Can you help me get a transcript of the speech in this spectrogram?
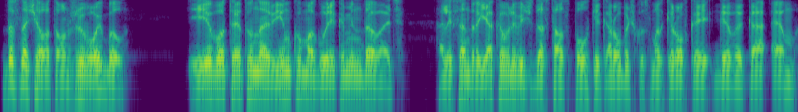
«Да сначала-то он живой был». И вот эту новинку могу рекомендовать. Александр Яковлевич достал с полки коробочку с маркировкой ГВК-М.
